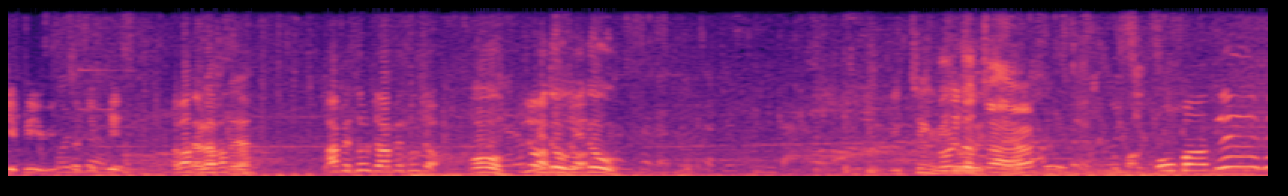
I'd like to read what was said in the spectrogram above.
개피 윈스터 개피 잡았어 잘랐어요 잡았어 앞에 솔져 앞에 솔져 오 부조화. 위도우 사가 도착했습니다. 2층 위도우 솔저 있어요 짤. 오바데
